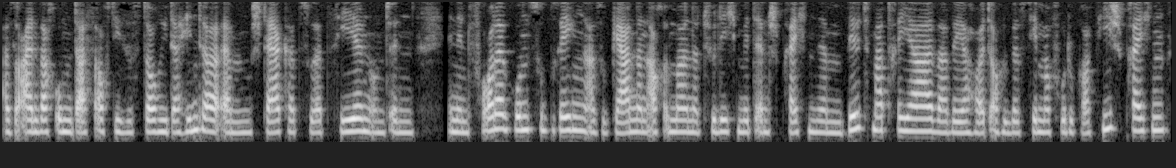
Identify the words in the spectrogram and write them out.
also einfach, um das auch diese Story dahinter ähm, stärker zu erzählen und in, in den Vordergrund zu bringen. Also gern dann auch immer natürlich mit entsprechendem Bildmaterial, weil wir ja heute auch über das Thema Fotografie sprechen.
